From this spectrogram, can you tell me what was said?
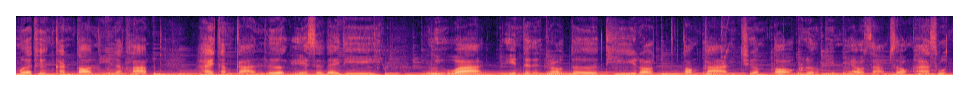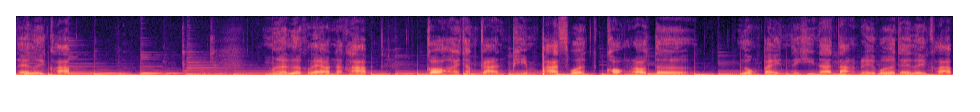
เมื่อถึงขั้นตอนนี้นะครับ ให้ทำการเลือก SSID หรือว่า Internet Router ที่เราต้องการเชื่อมต่อเครื่องพิมพ์ L3250 ได้เลยครับ เมื่อเลือกแล้วนะครับ ก็ให้ทำการพิมพ์พาสเวิร์ดของเราเตอร์ลงไปในที่หน้าต่างไดรเวอร์ได้เลยครับ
